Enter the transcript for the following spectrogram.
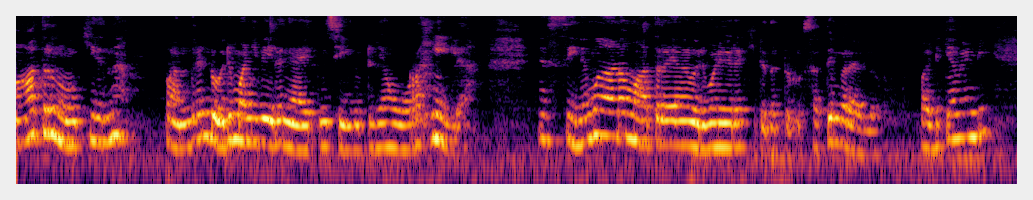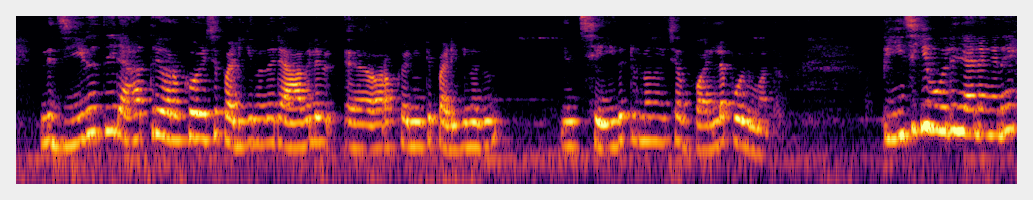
മാത്രം നോക്കിയിരുന്ന് പന്ത്രണ്ട് ഒരു മണി വരെ ഞാൻ ആയിരുന്നു ചെയ്തിട്ട്. ഞാൻ ഉറങ്ങിയില്ല. ഞാൻ സിനിമ കാണാൻ മാത്രമേ ഞാൻ ഒരു മണി വരെ ഇരുന്നിട്ടുള്ളൂ. സത്യം പറയാമല്ലോ പഠിക്കാൻ വേണ്ടി എന്റെ ജീവിതത്തിൽ രാത്രി ഉറക്കമൊഴിച്ച് പഠിക്കുന്നതും രാവിലെ ഉറക്കം പഠിക്കുന്നതും ഞാൻ ചെയ്തിട്ടുണ്ടോയെന്ന് ചോദിച്ചാൽ വല്ലപ്പോഴും മാത്രം. പി ജിക്ക് പോലും ഞാനങ്ങനെ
